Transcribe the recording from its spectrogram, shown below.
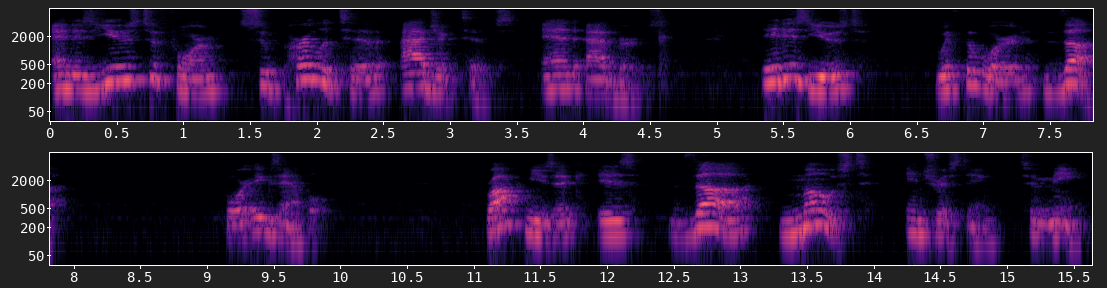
and is used to form superlative adjectives and adverbs. It is used with the word the. For example, rock music is the most interesting to me,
